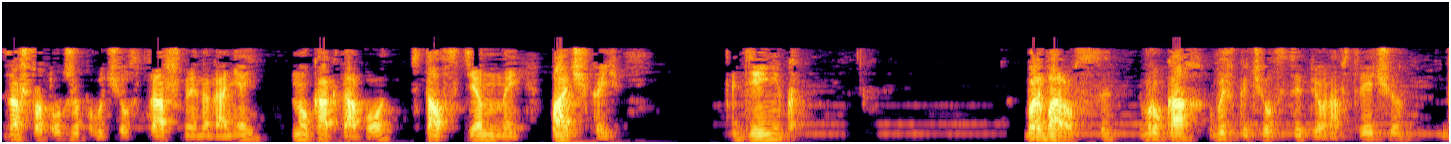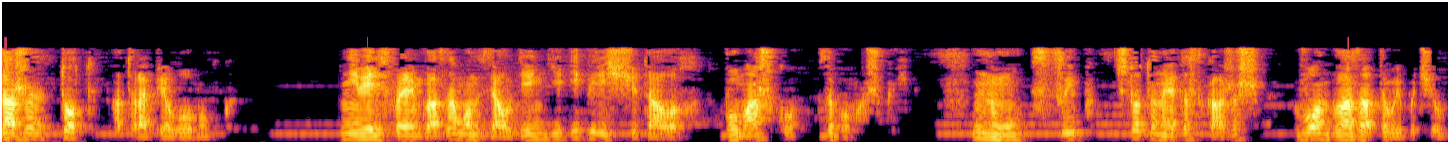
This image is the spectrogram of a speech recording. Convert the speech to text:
за что тут же получил страшный нагоняй, но как Дабо стал стенной пачкой денег, Барбароссы в руках выскочил Сципио навстречу, даже тот оторопел умолк. Не веря своим глазам, он взял деньги и пересчитал их, бумажку за бумажкой. «Ну, Сцып, что ты на это скажешь? Вон глаза-то выпучил,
